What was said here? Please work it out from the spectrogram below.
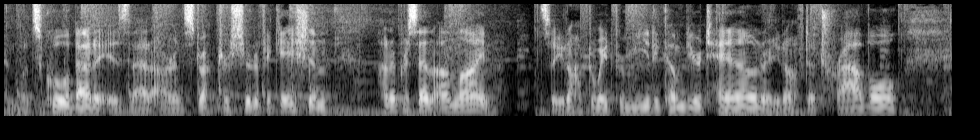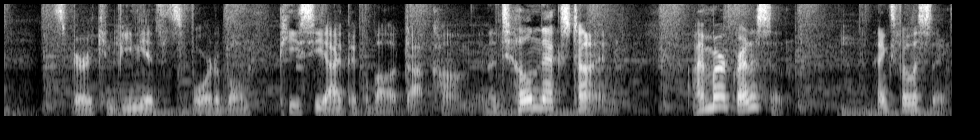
And what's cool about it is that our instructor certification 100% online. So you don't have to wait for me to come to your town or you don't have to travel. It's very convenient, it's affordable. PCIpickleball.com. And until next time, I'm Mark Renneisen. Thanks for listening.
